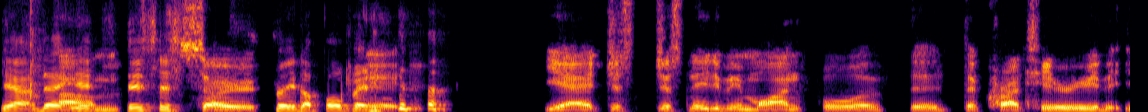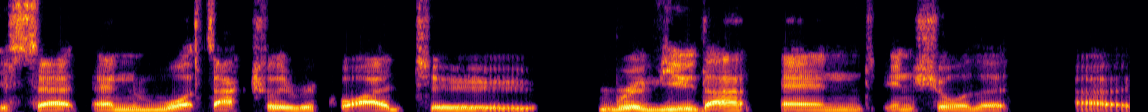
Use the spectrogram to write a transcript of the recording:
Yeah, um, this is so straight up open. Yeah, just just need to be mindful of the the criteria that you set and what's actually required to review that and ensure that uh,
